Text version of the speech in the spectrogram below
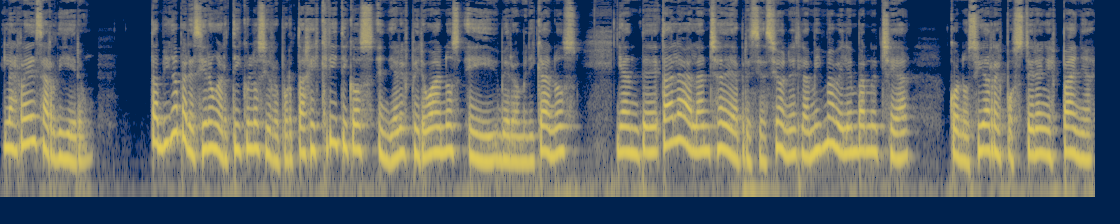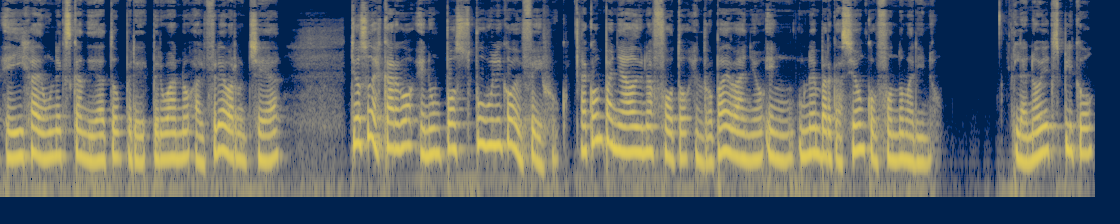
y las redes ardieron. También aparecieron artículos y reportajes críticos en diarios peruanos e iberoamericanos y ante tal avalancha de apreciaciones, la misma Belén Barnechea, conocida repostera en España e hija de un ex candidato peruano Alfredo Barnechea, dio su descargo en un post público en Facebook, acompañado de una foto en ropa de baño en una embarcación con fondo marino. La novia explicó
